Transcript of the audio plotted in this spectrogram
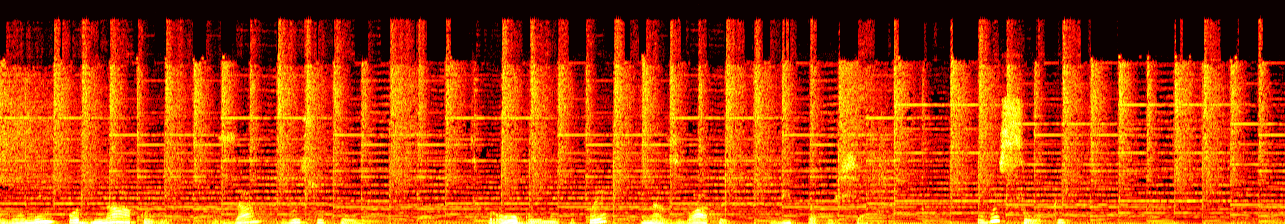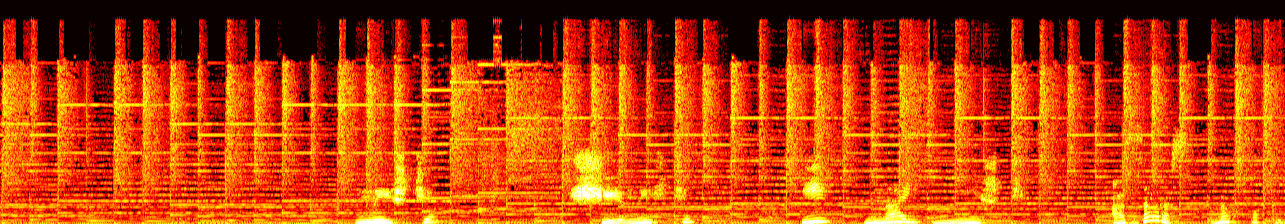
вони однакові за висотою. Спробуємо тепер назвати від татуся. Високий, нижче, ще нижче. І найнижче. А зараз навпаки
